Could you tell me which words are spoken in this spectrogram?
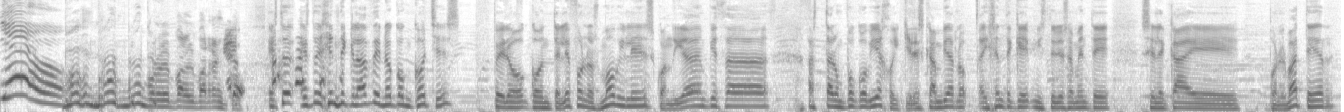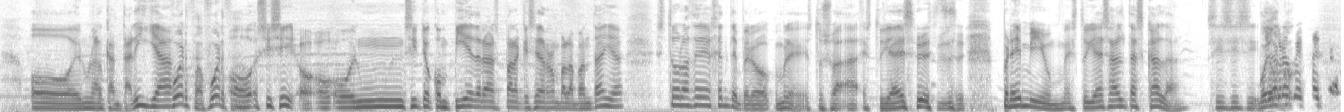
yo! Brum, brum, brum, por el, para el barranco. Esto, esto hay gente que lo hace no con coches, pero con teléfonos móviles. Cuando ya empieza a estar un poco viejo y quieres cambiarlo, hay gente que misteriosamente se le cae por el váter o en una alcantarilla. Fuerza, fuerza. O, sí, sí, o, o- en un sitio con piedras para que se rompa la pantalla. Esto lo hace gente, pero, hombre, esto, es- esto ya es, premium, esto ya es alta escala. Sí, sí, sí. Voy yo a creo que este chaval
